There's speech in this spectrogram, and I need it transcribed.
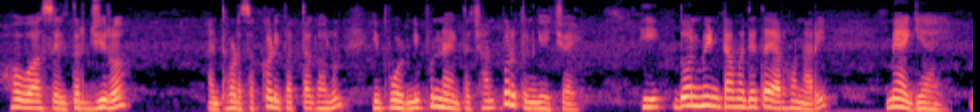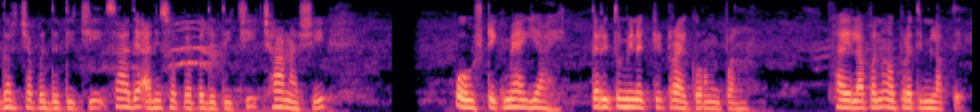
हवं असेल तर जिरं आणि थोडासा कढीपत्ता घालून ही फोडणी पुन्हा एकदा छान परतून घ्यायची आहे. ही दोन मिनटामध्ये तयार होणारी मॅगी आहे. घरच्या पद्धतीची साध्या आणि सोप्या पद्धतीची छान अशी पौष्टिक मॅगी आहे. तरी तुम्ही नक्की ट्राय करून पहा. खायला पण अप्रतिम लागते.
